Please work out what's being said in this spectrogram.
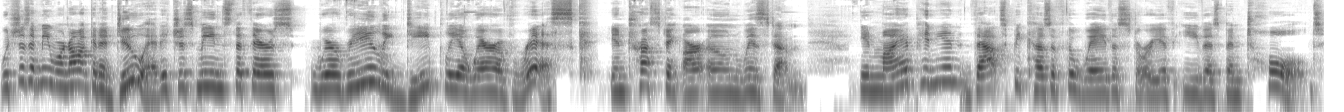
which doesn't mean we're not going to do it. It just means that there's, we're really deeply aware of risk in trusting our own wisdom. In my opinion, that's because of the way the story of Eve has been told,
